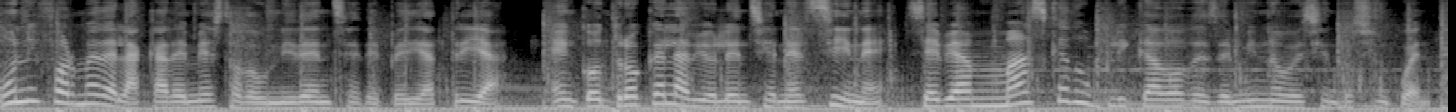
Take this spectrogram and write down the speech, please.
un informe de la Academia Estadounidense de Pediatría encontró que la violencia en el cine se había más que duplicado desde 1950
